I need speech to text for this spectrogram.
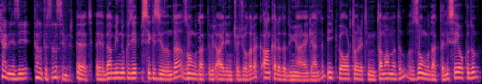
kendinizi tanıtırsanız sevinirim. Evet, e, ben 1978 yılında Zonguldak'ta bir ailenin çocuğu olarak Ankara'da dünyaya geldim. İlk ve orta öğretimimi tamamladım. Zonguldak'ta liseyi okudum.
